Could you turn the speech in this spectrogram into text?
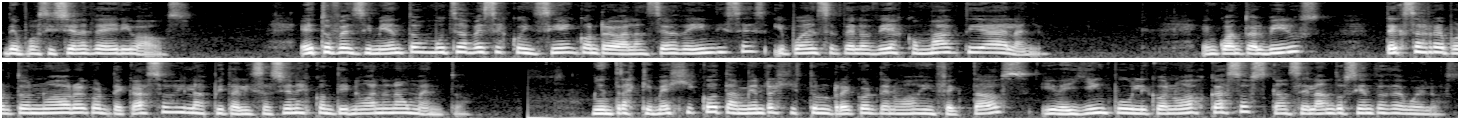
de posiciones de derivados. Estos vencimientos muchas veces coinciden con rebalanceos de índices y pueden ser de los días con más actividad del año. En cuanto al virus, Texas reportó un nuevo récord de casos y las hospitalizaciones continúan en aumento mientras que México también registró un récord de nuevos infectados y Beijing publicó nuevos casos cancelando cientos de vuelos.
